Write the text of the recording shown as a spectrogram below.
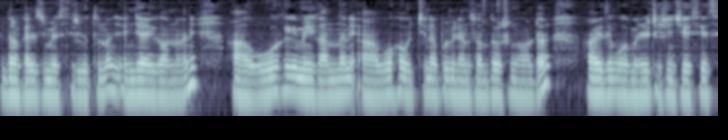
ఇద్దరం కలిసి మేము తిరుగుతున్నాం ఎంజాయ్గా ఉన్నామని ఆ ఊహకి మీకు అందని ఆ ఊహ వచ్చినప్పుడు మీరు అంత సంతోషంగా ఉంటారు ఆ విధంగా ఒక మెడిటేషన్ చేసేసి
